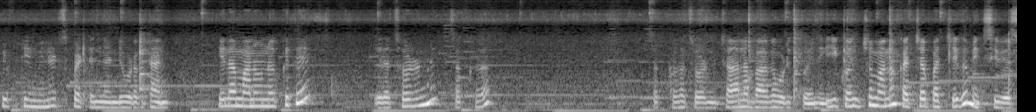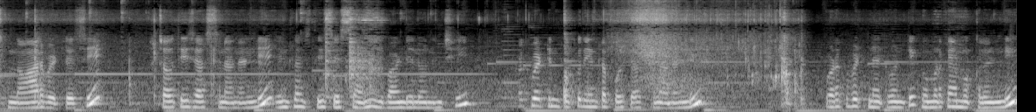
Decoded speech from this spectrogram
ఫిఫ్టీన్ మినిట్స్ పెట్టిందండి ఉడకటానికి. ఇలా మనం నొక్కితే ఇలా చూడండి చక్కగా చక్కగా చూడండి చాలా బాగా ఉడికిపోయినాయి. ఈ కొంచెం మనం కచ్చా పచ్చిగా మిక్సీ వేసుకుందాం ఆరబెట్టేసి. స్టవ్ తీసేస్తున్నానండి. ఇంట్లో నుంచి తీసేసాను ఈ బాండీలో నుంచి. ఉడకబెట్టిన పప్పు దీంట్లో పోసేస్తున్నానండి. ఉడకబెట్టినటువంటి గుమ్మడికాయ ముక్కలండి.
